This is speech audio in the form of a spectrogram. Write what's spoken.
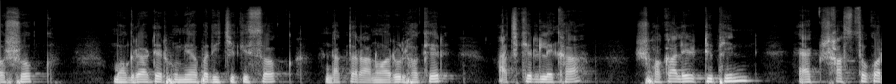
দর্শক মগরাহাটের হোমিওপ্যাথি চিকিৎসক ডাক্তার আনোয়ারুল হকের আজকের লেখা সকালের টিফিন, এক স্বাস্থ্যকর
